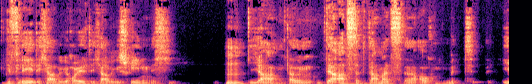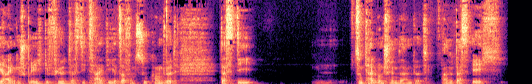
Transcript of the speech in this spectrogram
gefleht, ich habe geheult, ich habe geschrien, ich hm. ja, also der Arzt hatte damals äh, auch mit ihr ein Gespräch geführt, dass die Zeit, die jetzt auf uns zukommen wird, dass die zum Teil unschön sein wird. Also dass ich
